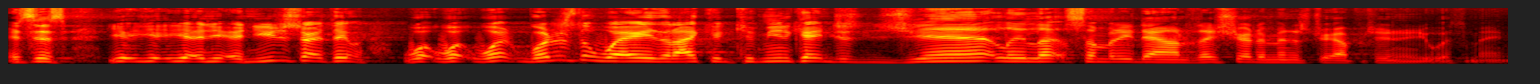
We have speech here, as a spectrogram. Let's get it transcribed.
It says, and you just start thinking, what, what, what, what is the way that I could communicate and just gently let somebody down if they shared a ministry opportunity with me?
